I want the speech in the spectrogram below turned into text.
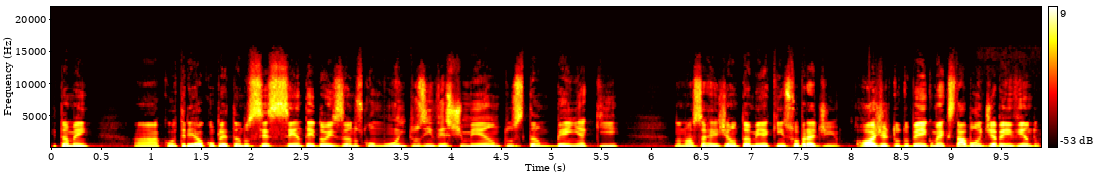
E também a Cotrial completando 62 anos com muitos investimentos também aqui na nossa região, também aqui em Sobradinho. Roger, tudo bem? Como é que está? Bom dia, bem-vindo.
